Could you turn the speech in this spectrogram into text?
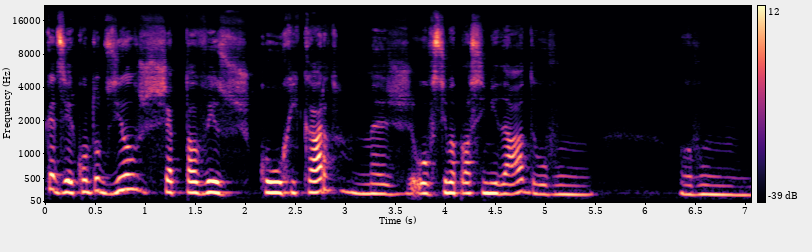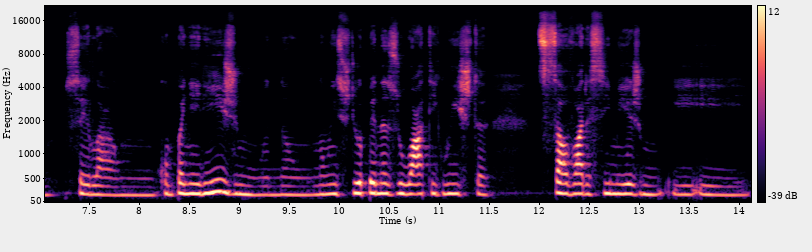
Quer dizer, com todos eles, exceto talvez com o Ricardo, mas houve sim uma proximidade, houve um, houve um, sei lá, um companheirismo, não, não existiu apenas o ato egoísta de salvar a si mesmo e, e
